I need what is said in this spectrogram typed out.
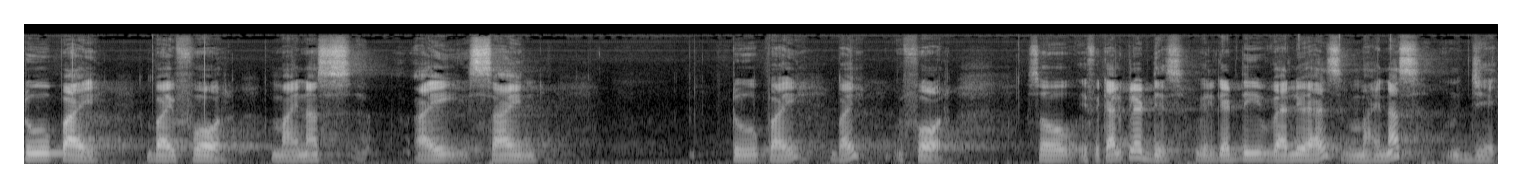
2 pi by 4 minus i sin 2 pi by 4. So, if we calculate this, we will get the value as minus j.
